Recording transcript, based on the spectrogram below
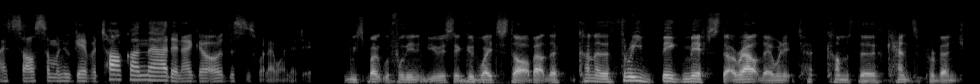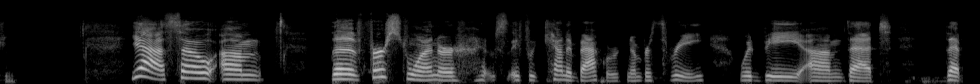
I saw someone who gave a talk on that, and I go, "Oh, this is what I want to do." We spoke before the interview. It's a good way to start about the kind of the three big myths that are out there when it t- comes to cancer prevention. Yeah. So um, the first one, or if we counted backward, number three would be um, that that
